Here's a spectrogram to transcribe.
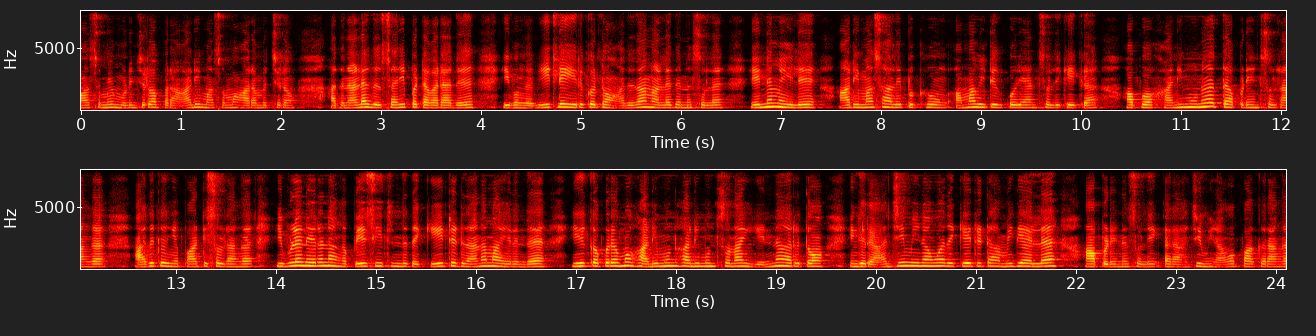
மாதமே முடிஞ்சிடும் அப்புறம் ஆடி மாதமும் ஆரம்பிச்சிடும். அதனால அது சரிப்பட்ட வராது. இவங்க வீட்டிலே இருக்கட்டும். அதுதான் நல்லதுன்னு சொல்ல. என்ன மயிலு? ஆடி மாதம் அழைப்புக்கு உங்கள் அம்மா வீட்டுக்கு போறியான்னு சொல்லி கேட்க அப்போது ஹனிமூனத் அப்படின்னு சொல்கிறாங்க அதுக்கு இங்கே பாட்டி சொல்கிறாங்க இவ்வளோ நேரம் நாங்கள் பேசிகிட்டு இருந்ததை கேட்டுட்டு தானம்மா இருந்தேன் இதுக்கப்புறமும் ஹனிமூன் ஹனிமூன் சொன்னால் என்ன அர்த்தம்? இங்கே ராஜி மீனாவும் அதை கேட்டுட்டு அமைதியாக இல்லை? அப்படின்னு சொல்லி ராஜி மீனாவும் பார்க்குறாங்க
